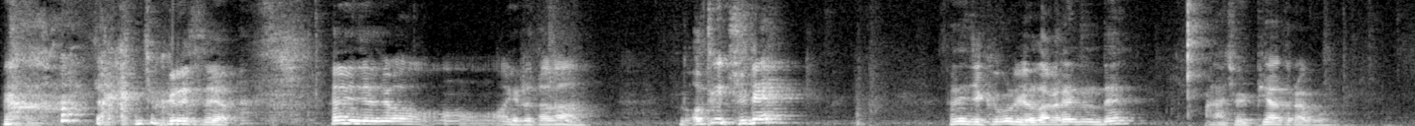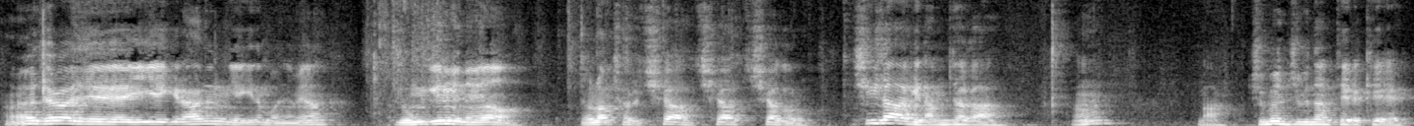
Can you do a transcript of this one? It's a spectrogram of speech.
약간 좀 그랬어요. 아니 이제 제가 어, 이러다가 어떻게 주대? 저는 이제 그걸로 연락을 했는데 아 저를 피하더라고. 아, 제가 이제 이 얘기를 하는 얘기는 뭐냐면 용기를 내요. 연락처를 취하 취하 취하도록 치사하게 남자가 응? 막 주변 주변한테 이렇게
